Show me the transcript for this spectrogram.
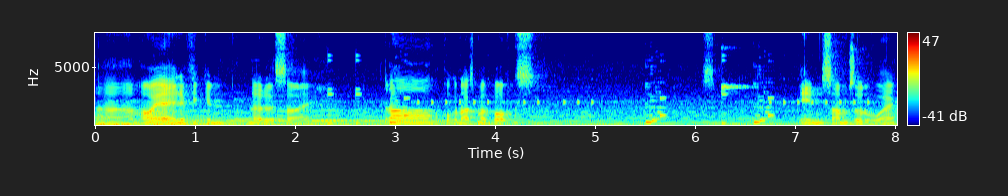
Um, oh yeah, and if you can notice, I organised my box in some sort of way.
